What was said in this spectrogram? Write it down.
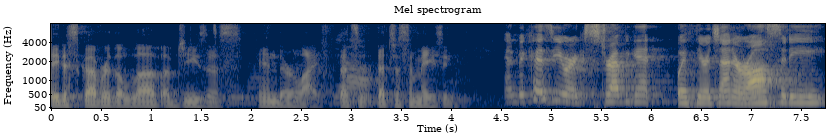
they discover the love of Jesus in their life. Yeah. That's, that's just amazing. And because you are extravagant with your generosity,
